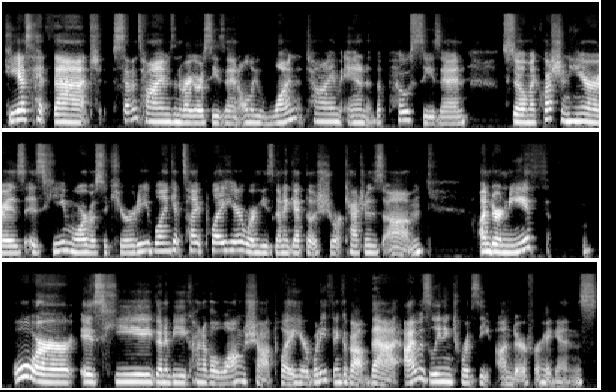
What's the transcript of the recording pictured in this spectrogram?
He has hit that seven times in the regular season, only one time in the postseason. So my question here is is he more of a security blanket type play here where he's going to get those short catches um underneath or is he going to be kind of a long shot play here? What do you think about that? I was leaning towards the under for Higgins.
